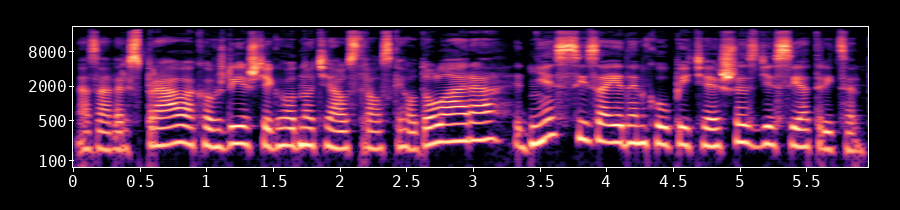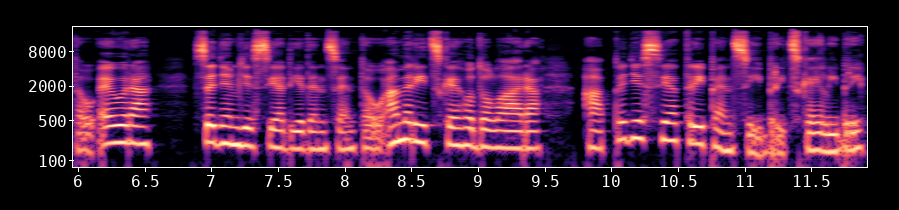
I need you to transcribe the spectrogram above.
Na záver správ, ako vždy ešte k hodnote austrálskeho dolára, dnes si za jeden kúpite 63 centov eura, 71 centov amerického dolára a 53 pencí britskej libry.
